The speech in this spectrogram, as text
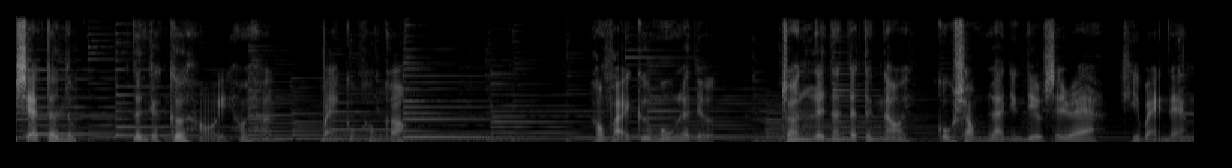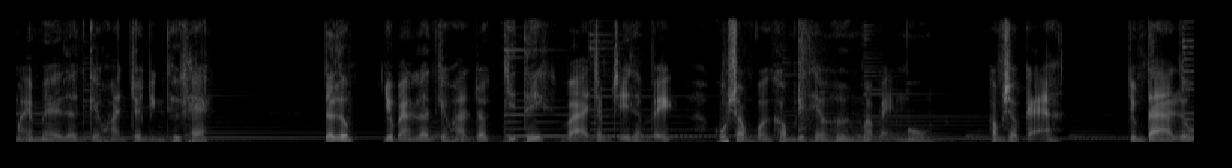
sẽ tới lúc đến cả cơ hội hối hận bạn cũng không còn. Không phải cứ muốn là được. John Lennon đã từng nói, cuộc sống là những điều xảy ra khi bạn đang mải mê lên kế hoạch cho những thứ khác. Đôi lúc, dù bạn lên kế hoạch rất chi tiết và chăm chỉ làm việc, cuộc sống vẫn không đi theo hướng mà bạn muốn. Không sao cả. Chúng ta luôn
